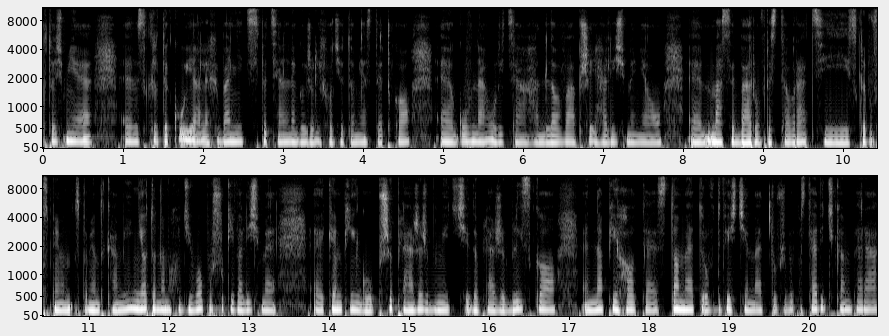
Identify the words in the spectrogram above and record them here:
ktoś mnie e, skrytykuje, ale chyba nic specjalnego, jeżeli chodzi o to miasteczko. E, główna ulica handlowa, przejechaliśmy nią e, masę barów, restauracji, sklepów z pamiątkami. Nie o to nam chodziło. Poszukiwaliśmy kempingu przy plaży, żeby mieć do plaży blisko, na piechotę 100 metrów, 200 metrów, żeby postawić kampera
